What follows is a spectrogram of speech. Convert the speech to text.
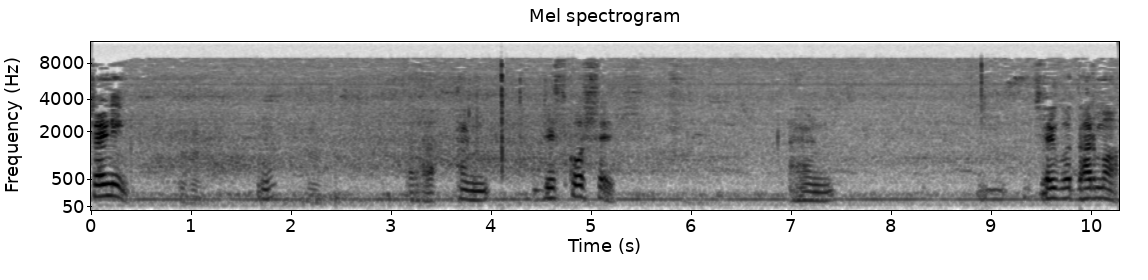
training Hmm? Uh, and discourses and Jaiva Dharma,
